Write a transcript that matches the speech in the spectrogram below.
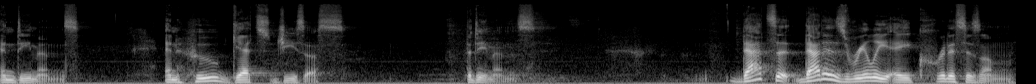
and demons. And who gets Jesus? The demons. That's a, that is really a criticism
